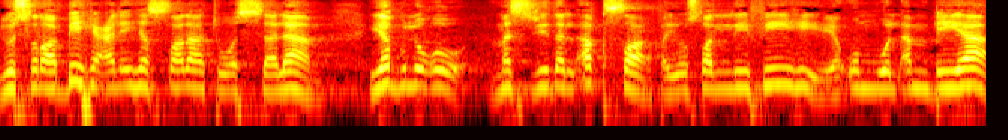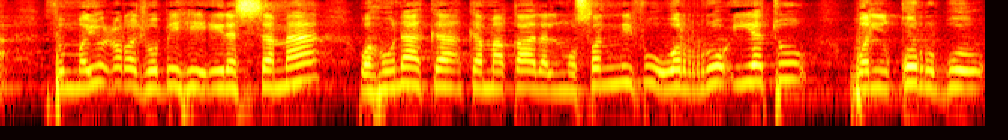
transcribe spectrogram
يسرى به عليه الصلاة والسلام. يبلغ مسجد الأقصى فيصلي فيه يؤم الأنبياء ثم يعرج به إلى السماء وهناك كما قال المصنف والرؤية والقرب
